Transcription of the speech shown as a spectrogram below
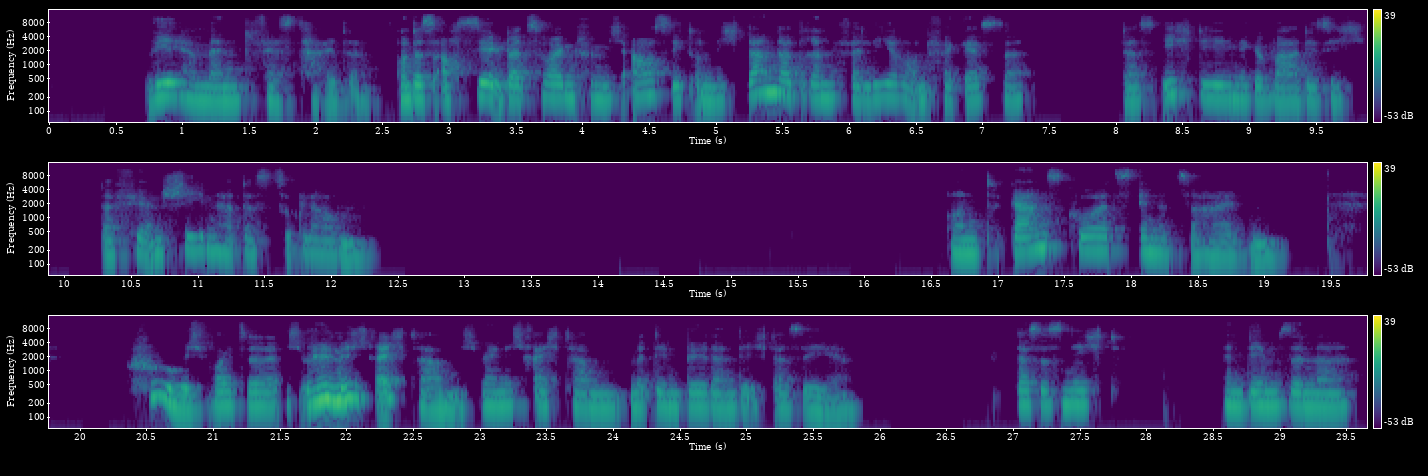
vehement festhalte und es auch sehr überzeugend für mich aussieht und mich dann da drin verliere und vergesse, dass ich diejenige war, die sich dafür entschieden hat, das zu glauben. Und ganz kurz innezuhalten. Puh, ich wollte, ich will nicht recht haben. Ich will nicht recht haben mit den Bildern, die ich da sehe. Das ist nicht in dem Sinne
